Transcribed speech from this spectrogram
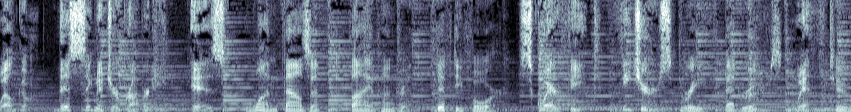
Welcome. This signature property is 1,554. square feet. Features Three bedrooms with. two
